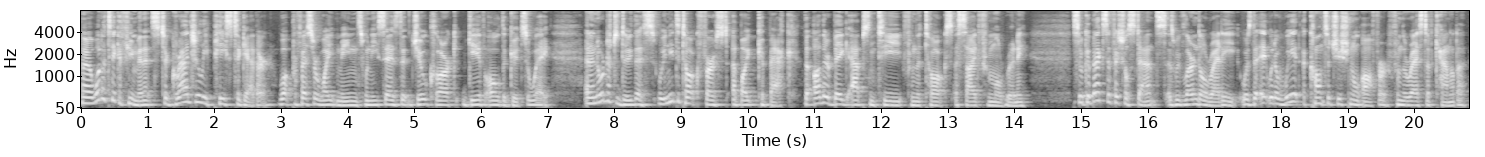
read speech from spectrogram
Now, I want to take a few minutes to gradually piece together what Professor White means when he says that Joe Clark gave all the goods away. And in order to do this, we need to talk first about Quebec, the other big absentee from the talks aside from Mulroney. So, Quebec's official stance, as we've learned already, was that it would await a constitutional offer from the rest of Canada,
